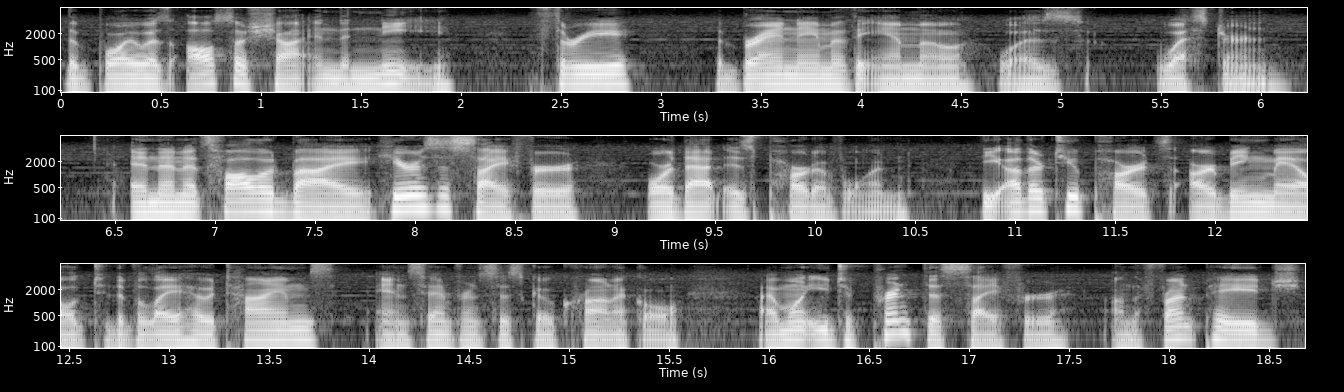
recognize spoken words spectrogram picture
The boy was also shot in the knee. 3. The brand name of the ammo was Western. And then it's followed by here is a cipher, or that is part of one. The other two parts are being mailed to the Vallejo Times and San Francisco Chronicle. I want you to print this cipher on the front page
